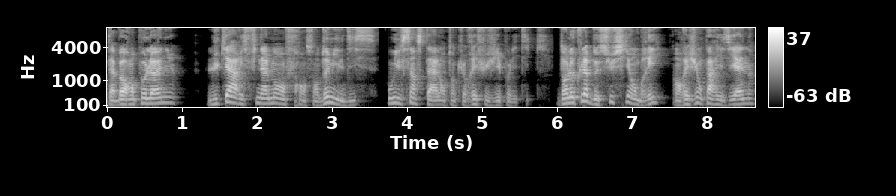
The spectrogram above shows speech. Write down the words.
D'abord en Pologne, Lucas arrive finalement en France en 2010, où il s'installe en tant que réfugié politique. Dans le club de Sucy-en-Brie, en région parisienne,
